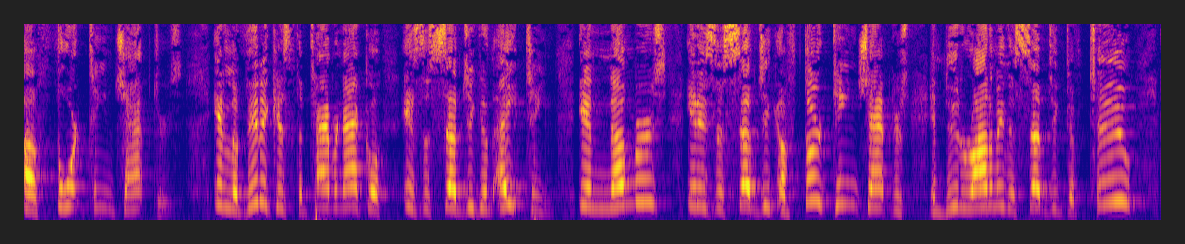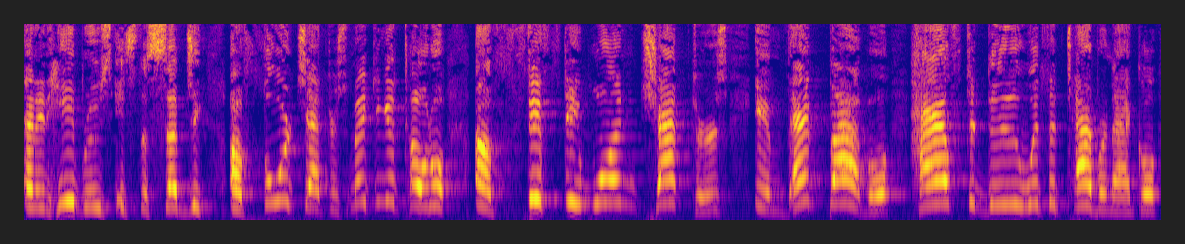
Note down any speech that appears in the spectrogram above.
of 14 chapters. In Leviticus, the tabernacle is the subject of 18. In Numbers, it is the subject of 13 chapters. In Deuteronomy, the subject of two. And in Hebrews, it's the subject of four chapters, making a total of 51 chapters in that Bible have to do with the tabernacle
